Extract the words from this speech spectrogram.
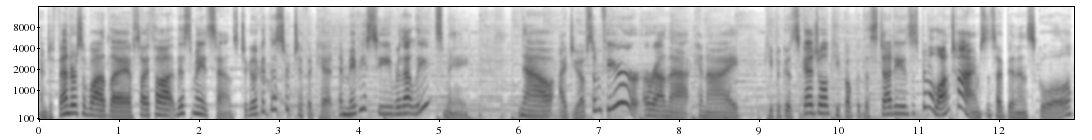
and Defenders of Wildlife, so I thought this made sense to go get this certificate and maybe see where that leads me. Now, I do have some fear around that. Can I keep a good schedule, keep up with the studies? It's been a long time since I've been in school.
